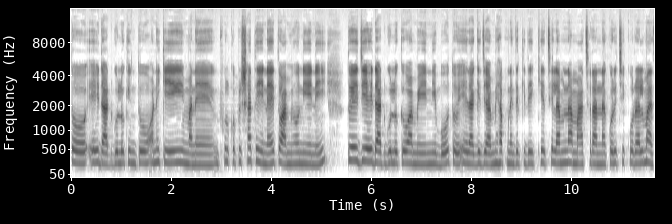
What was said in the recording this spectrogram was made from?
তো এই ডাটগুলো কিন্তু অনেকেই মানে ফুলকপির সাথেই নেয়, তো আমিও নিয়ে নেই। তো এই যে এই ডাটগুলোকেও আমি নিব। তো এর আগে যে আমি আপনাদেরকে দেখিয়েছিলাম না, মাছ রান্না করেছি কোরাল মাছ?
